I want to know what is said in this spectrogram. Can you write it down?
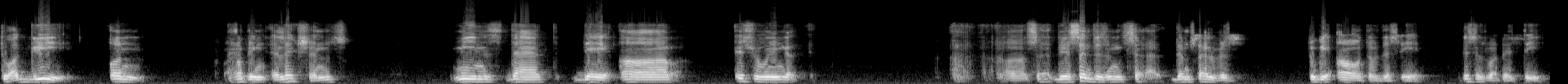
to agree on having elections means that they are issuing uh, uh, sentencing themselves to be out of the scene. This is what I see.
